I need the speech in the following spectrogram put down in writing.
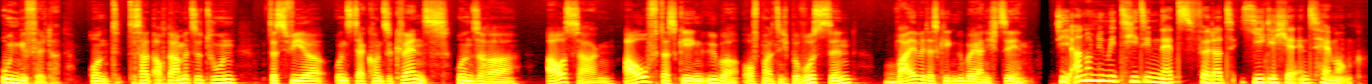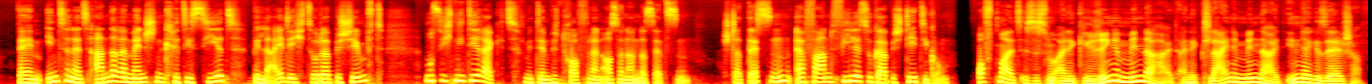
ungefiltert. Und das hat auch damit zu tun, dass wir uns der Konsequenz unserer Aussagen auf das Gegenüber oftmals nicht bewusst sind, weil wir das Gegenüber ja nicht sehen. Die Anonymität im Netz fördert jegliche Enthemmung. Wer im Internet andere Menschen kritisiert, beleidigt oder beschimpft, muss sich nie direkt mit den Betroffenen auseinandersetzen. Stattdessen erfahren viele sogar Bestätigung. Oftmals ist es nur eine geringe Minderheit, eine kleine Minderheit in der Gesellschaft,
